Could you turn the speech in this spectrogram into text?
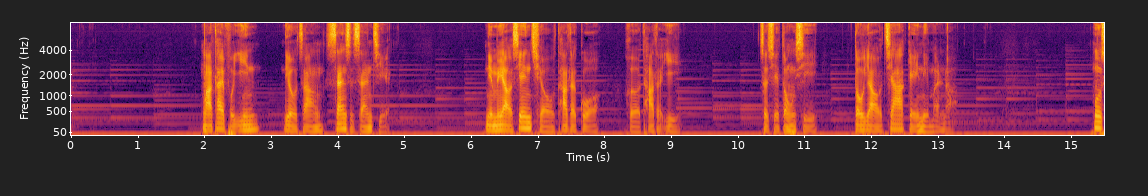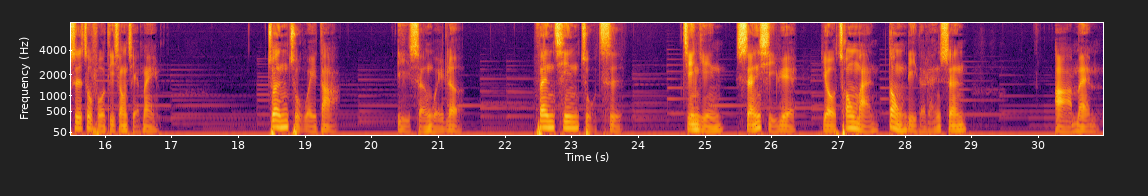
马太福音六章三十三节：你们要先求他的国和他的义，这些东西都要加给你们了。牧师祝福弟兄姐妹，尊主为大，以神为乐，分清主次，经营。神喜悦又充满动力的人生。阿门。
